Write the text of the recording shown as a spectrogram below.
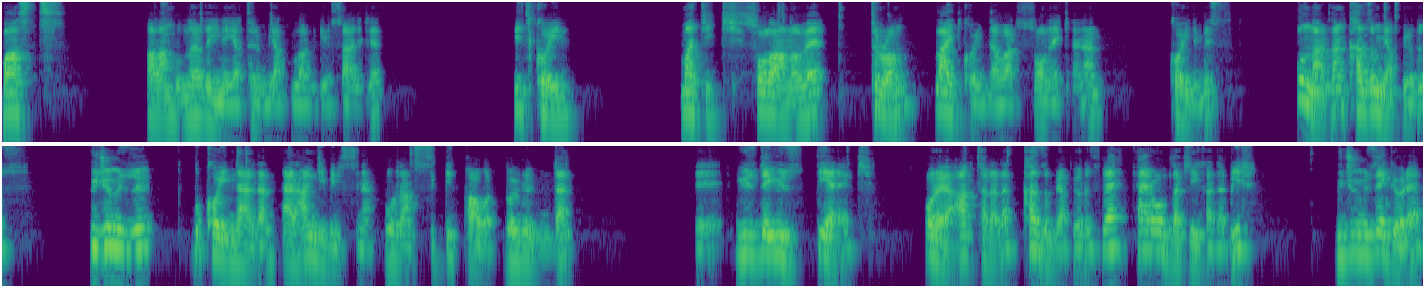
Bust falan bunları da yine yatırım yapılabiliyor sadece. Bitcoin, Matic, Solano ve Tron, Litecoin de var son eklenen coin'imiz. Bunlardan kazım yapıyoruz. Gücümüzü bu coinlerden herhangi birisine buradan Split Power bölümünden %100 e, diyerek oraya aktararak kazım yapıyoruz ve her 10 dakikada bir gücümüze göre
